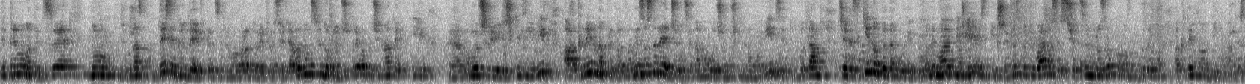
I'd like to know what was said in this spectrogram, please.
підтримувати це. Ну, у нас 10 людей, в принципі, в лабораторії працюють, але ми усвідомлюємо, що треба починати і е, молодший шкільний вік. А Крим, наприклад, вони зосереджуються на молодшому шкільному віці, бо там через кінопедагогіку вони мають можливість більше. Ми сподіваємося, що цими розробками ми будемо активно обмінюватись.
